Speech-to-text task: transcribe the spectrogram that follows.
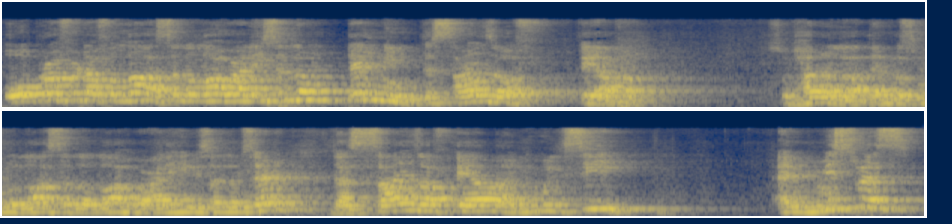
O Prophet of Allah sallallahu alayhi wasallam, tell me the signs of Qiyamah. Subhanallah. Then Rasulullah sallallahu alayhi wasallam said, The signs of Qiyamah you will see and mistress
